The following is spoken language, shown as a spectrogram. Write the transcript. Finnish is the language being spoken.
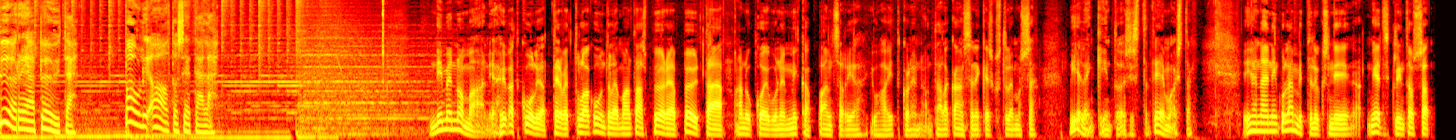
Pyöreä pöytä. Pauli Aaltosetälä. Nimenomaan. Ja hyvät kuulijat, tervetuloa kuuntelemaan taas Pyöreä pöytää. Anu Koivunen, Mika Pansari ja Juha Itkonen on täällä kanssani keskustelemassa mielenkiintoisista teemoista. Ihan näin niin kuin lämmittelyksi, niin mietiskelin tuossa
